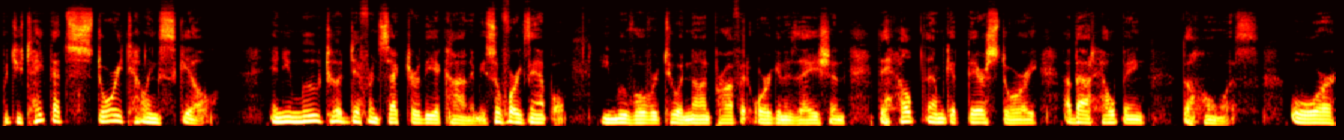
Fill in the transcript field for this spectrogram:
but you take that storytelling skill and you move to a different sector of the economy. So, for example, you move over to a nonprofit organization to help them get their story about helping the homeless or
